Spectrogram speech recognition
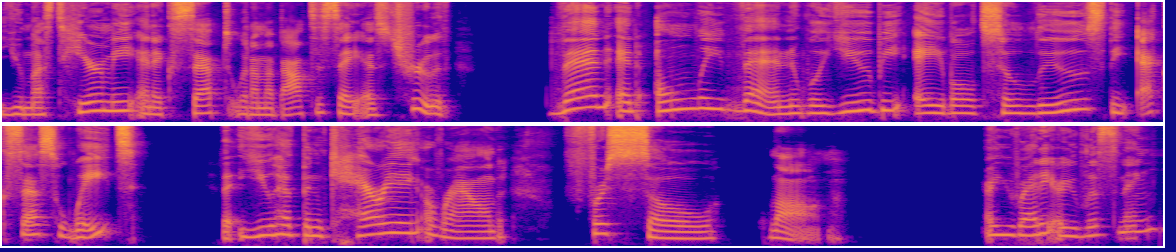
You must hear me and accept what I'm about to say as truth. Then and only then will you be able to lose the excess weight that you have been carrying around for so long. Are you ready? Are you listening?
